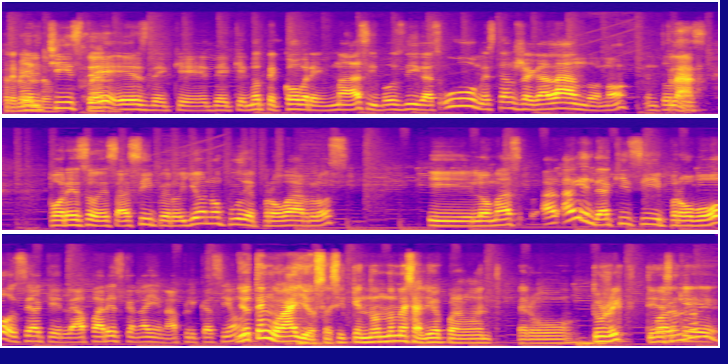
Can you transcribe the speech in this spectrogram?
tremendo. El chiste es de que, de que no te cobren más y vos digas, uh, me están regalando, ¿no? Entonces, por eso es así, pero yo no pude probarlos. Y lo más, alguien de aquí sí probó, o sea, que le aparezcan ahí en la aplicación. Yo tengo iOS, así que no, no me salió por el momento. Pero tú, Rick, ¿tienes Android?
